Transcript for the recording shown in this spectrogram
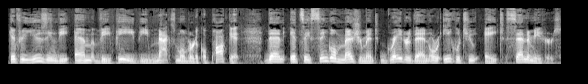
If you're using the MVP, the maximal vertical pocket, then it's a single measurement greater than or equal to 8 centimeters.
